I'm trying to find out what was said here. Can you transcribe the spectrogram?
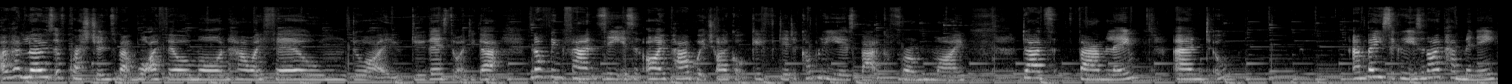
I've had loads of questions about what I film on, how I film, do I do this, do I do that. Nothing fancy, it's an iPad which I got gifted a couple of years back from my dad's family and oh, and basically it's an iPad mini.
